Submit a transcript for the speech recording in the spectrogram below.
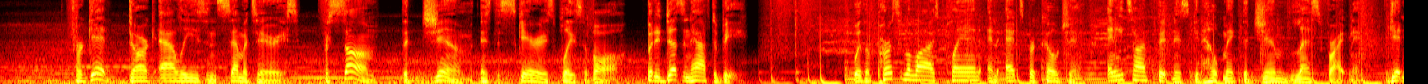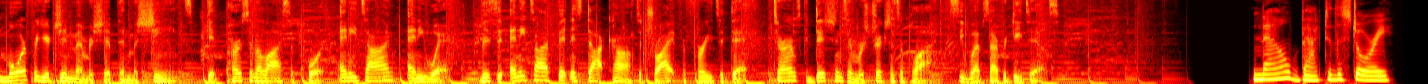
Forget dark alleys and cemeteries. For some, the gym is the scariest place of all, but it doesn't have to be. With a personalized plan and expert coaching, Anytime Fitness can help make the gym less frightening. Get more for your gym membership than machines. Get personalized support anytime, anywhere. Visit AnytimeFitness.com to try it for free today. Terms, conditions, and restrictions apply. See website for details. Now back to the story.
